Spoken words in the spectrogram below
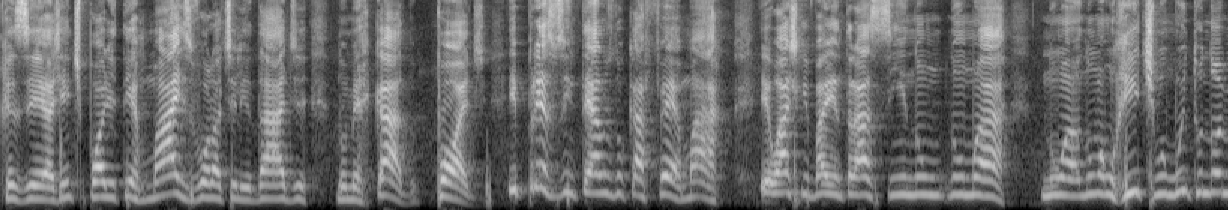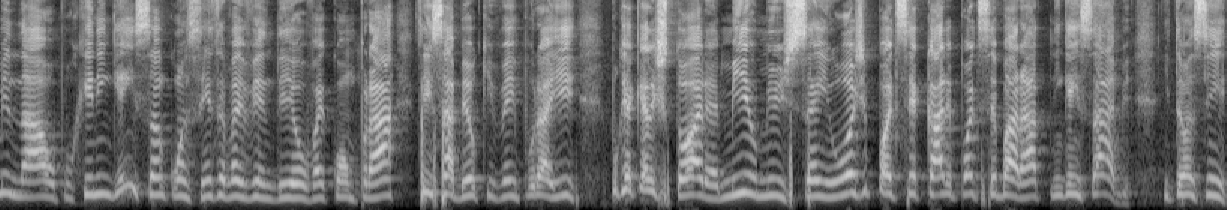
Quer dizer, a gente pode ter mais volatilidade no mercado? Pode. E preços internos do café, Marco? Eu acho que vai entrar assim num, numa, numa, num ritmo muito nominal, porque ninguém em sã consciência vai vender ou vai comprar sem saber o que vem por aí. Porque aquela história, mil, mil e cem hoje pode ser caro e pode ser barato, ninguém sabe. Então, assim,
